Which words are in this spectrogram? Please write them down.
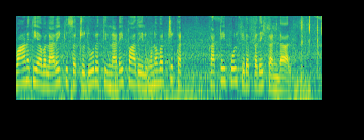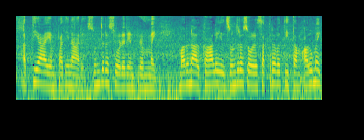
வானதி அவள் அறைக்கு சற்று தூரத்தில் நடைபாதையில் உணவற்று கட் கட்டை போல் கிடப்பதை கண்டாள். அத்தியாயம் பதினாறு. சுந்தர சோழரின் பிரம்மை. மறுநாள் காலையில் சுந்தர சோழ சக்கரவர்த்தி தம் அருமை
